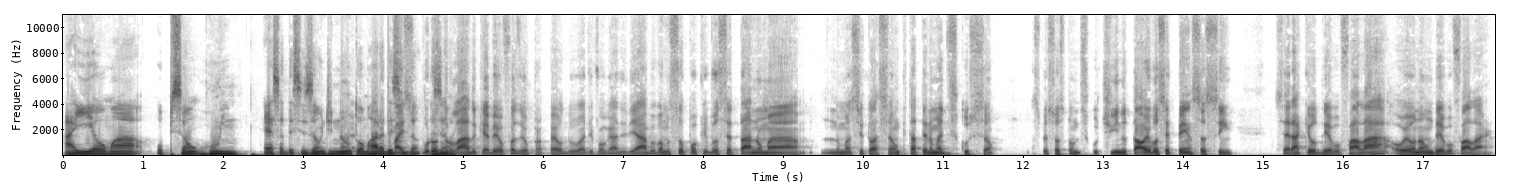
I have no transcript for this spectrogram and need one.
Aí é uma opção ruim. Essa decisão de não tomar a decisão. Mas por outro lado, quer ver eu fazer o papel do advogado diabo? Vamos supor que você está numa, numa situação que está tendo uma discussão. As pessoas estão discutindo tal, e você pensa assim: será que eu devo falar ou eu não devo falar?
